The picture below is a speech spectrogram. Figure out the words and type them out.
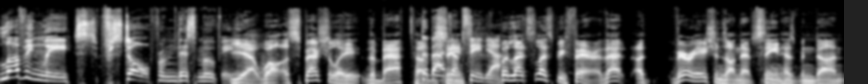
lovingly s- stole from this movie. Yeah, well, especially the bathtub, scene. The bathtub scene, yeah. But let's let's be fair. That uh, variations on that scene has been done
